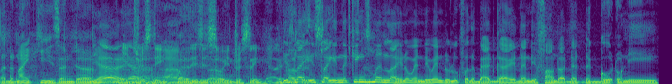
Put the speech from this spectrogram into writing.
Like the Nikes and the Yeah, yeah. Interesting. But this is so interesting. Yeah. It's like it's like in the Kingsman lah. You know when they went to look for the bad guy, and then they found out that the goat only,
